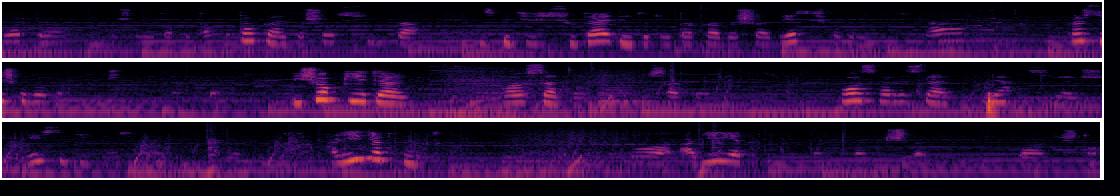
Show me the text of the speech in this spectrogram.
гордо, пошел вот так, вот так, вот так, а дошел сюда. Если пойти сюда, это идет вот такая большая местность, которая идет сюда. Кажется, слишком много. Еще какие-то волосатые, волосатые. Фосфорный сталь, мягко сияющие. Есть такие волосатые? Они едят кут. О, они едят что? что?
